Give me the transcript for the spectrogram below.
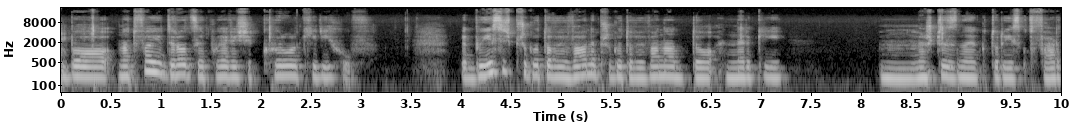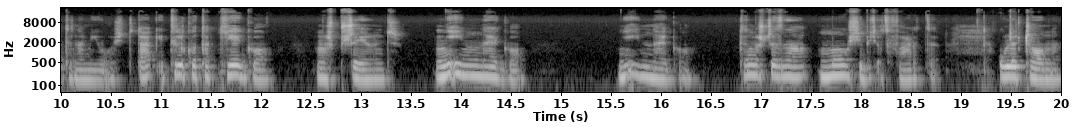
Bo na Twojej drodze pojawia się król kielichów. Jakby jesteś przygotowywany, przygotowywana do energii mm, mężczyzny, który jest otwarty na miłość, tak? I tylko takiego masz przyjąć. Nie innego. Nie innego. Ten mężczyzna musi być otwarty, uleczony,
